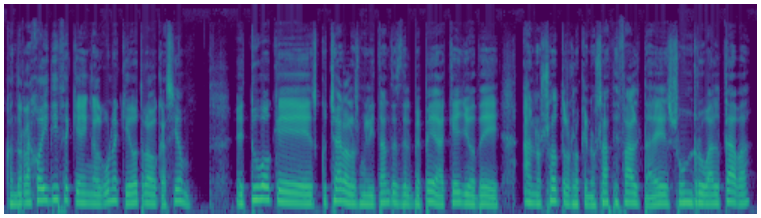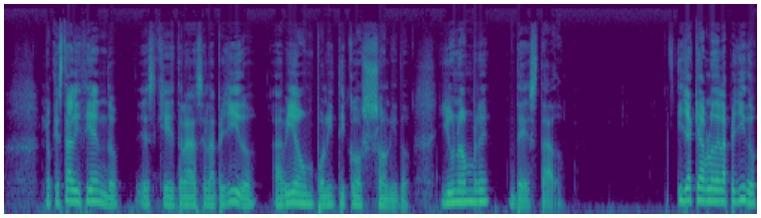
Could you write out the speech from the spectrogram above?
cuando Rajoy dice que en alguna que otra ocasión eh, tuvo que escuchar a los militantes del PP aquello de a nosotros lo que nos hace falta es un Rubalcaba, Lo que está diciendo es que tras el apellido había un político sólido y un hombre de Estado. Y ya que hablo del apellido,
